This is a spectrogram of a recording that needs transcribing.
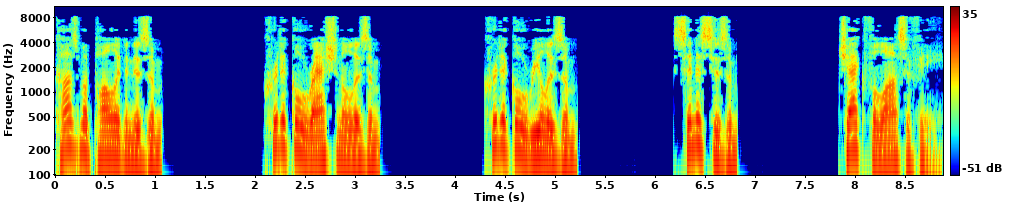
Cosmopolitanism Critical rationalism Critical realism Cynicism Czech philosophy.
